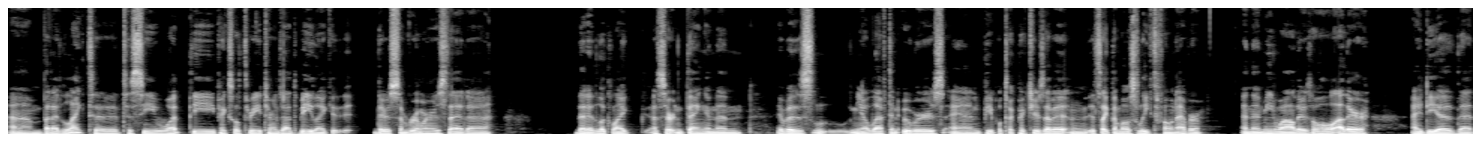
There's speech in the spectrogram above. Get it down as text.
um, but I'd like to to see what the Pixel Three turns out to be. Like, it, there's some rumors that uh, that it looked like a certain thing, and then it was you know left in Ubers, and people took pictures of it, and it's like the most leaked phone ever. And then meanwhile, there's a whole other idea that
